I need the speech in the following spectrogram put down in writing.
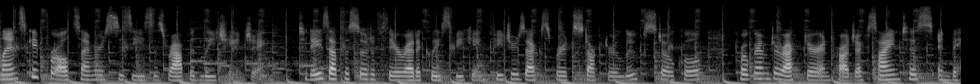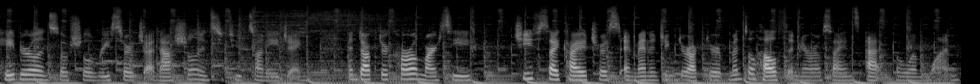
landscape for Alzheimer's disease is rapidly changing. Today's episode of Theoretically Speaking features experts Dr. Luke Stoeckel, Program Director and Project Scientist in Behavioral and Social Research at National Institutes on Aging, and Dr. Carl Marci, Chief Psychiatrist and Managing Director of Mental Health and Neuroscience at OM1,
